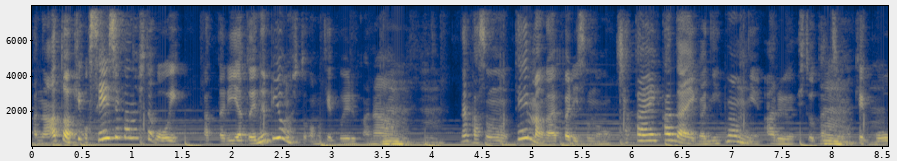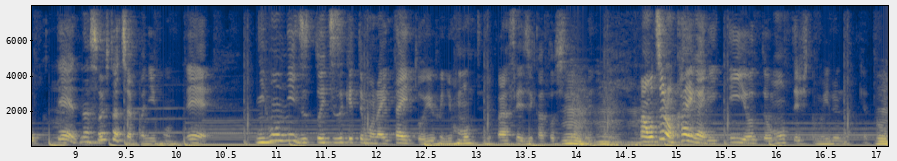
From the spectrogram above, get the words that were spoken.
かな。あとは結構政治家の人が多かったりあと NPO の人とかも結構いるから、うんなんかそのテーマがやっぱりその社会課題が日本にある人たちも結構多くて、うん。なそういう人たちはやっぱ日本で日本にずっと居続けてもらいたいというふうに思ってるから政治家としてはね、まあ、もちろん海外に行っていいよって思ってる人もいるんだけど、う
